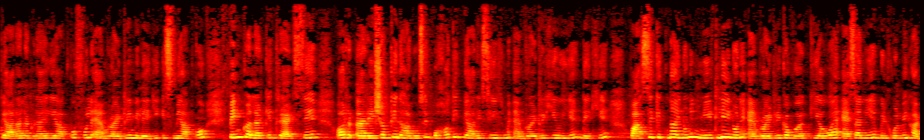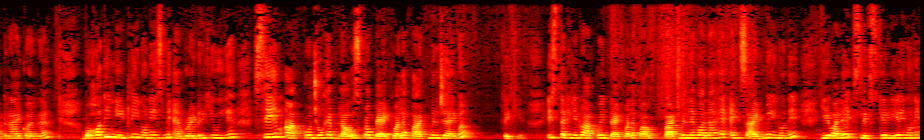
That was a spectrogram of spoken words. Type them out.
प्यारा लग रहा है। ये आपको फुल एम्ब्रॉयडरी मिलेगी। इसमें आपको पिंक कलर के थ्रेड से और रेशम के धागों से बहुत ही प्यारी सी इसमें एम्ब्रॉयडरी की हुई है। देखिए, पास से कितना इन्होंने नीटली इन्होंने एम्ब्रॉयडरी का वर्क किया हुआ है। ऐसा नहीं है, बिल्कुल भी हट रहा है, कर रहा है। बहुत ही नीटली इन्होंने इसमें एम्ब्रॉयडरी की हुई है। सेम आपको जो है ब्लाउज का बैक वाला पार्ट मिल जाएगा। देखिए, इस तरीके का आपको एक बैक वाला पार्ट मिलने वाला है एंड साइड में इन्होंने ये वाले स्लीव्स के लिए इन्होंने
